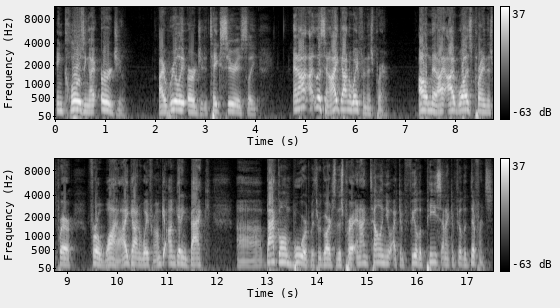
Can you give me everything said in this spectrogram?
In closing, I urge you, I really urge you to take seriously and I, I listen, I gotten away from this prayer. I'll admit, I, I was praying this prayer for a while. I gotten away from it. I'm, get, I'm getting back uh, back on board with regards to this prayer. And I'm telling you, I can feel the peace and I can feel the difference.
